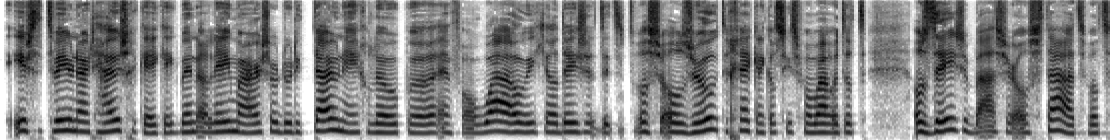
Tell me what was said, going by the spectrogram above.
eerste twee uur naar het huis gekeken. Ik ben alleen maar zo door die tuin heen gelopen. En van wauw, weet je wel, deze, dit was al zo te gek. En ik had zoiets van wauw, dat als deze baas er al staat, wat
